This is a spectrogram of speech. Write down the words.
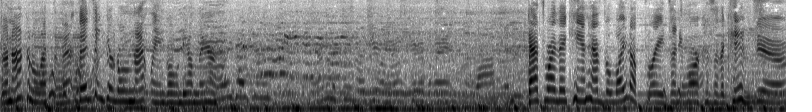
They're not going to let them. They think they're going that way and going down there. That's why they can't have the light up parades anymore because of the kids. Yeah.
